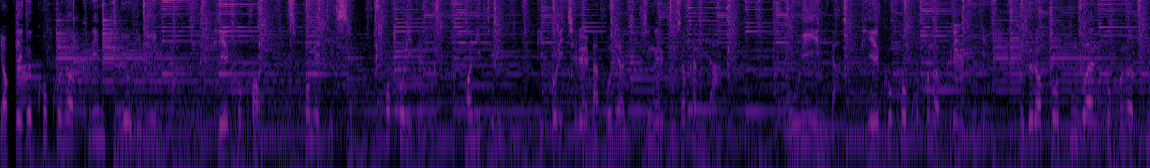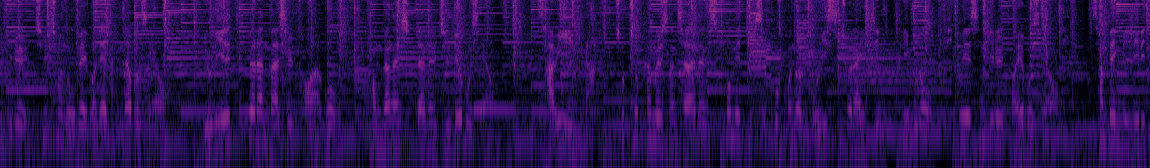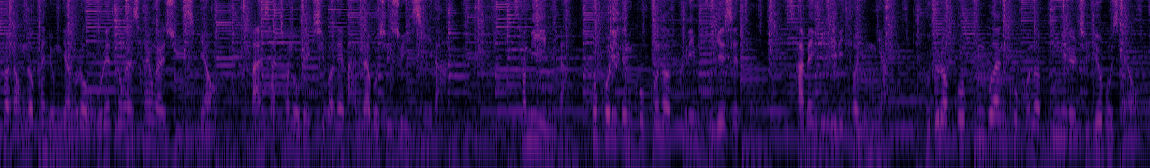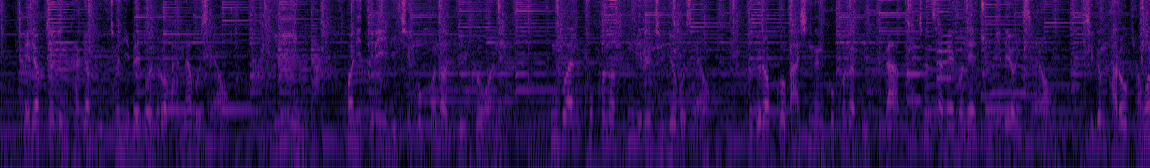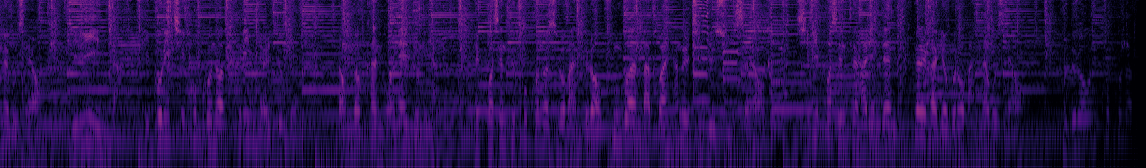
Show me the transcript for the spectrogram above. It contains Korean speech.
역대급 코코넛 크림 비교 리뷰입니다. 비엘코커, 스포메틱스, 코코리듬, 허니트리, 비꼬리츠를 맛보며 특징을 분석합니다. 5위입니다. 비엘코코 코코넛 크림 2개. 부드럽고 풍부한 코코넛 풍미를 7,500원에 만나보세요. 요리에 특별한 맛을 더하고 건강한 식단을 즐겨보세요. 4위입니다. 촉촉함을 선사하는 스포메틱스 코코넛 모이스처라이징 크림으로 피부에 생기를 더해보세요. 300ml 넉넉한 용량으로 오랫동안 사용할 수 있으며 14,510원에 만나보실 수 있습니다. 3위입니다. 코코리듬 코코넛 크림 2개 세트 400ml 용량 부드럽고 풍부한 코코넛 풍미를 즐겨보세요. 매력적인 가격 6,200원으로 만나보세요. 2위입니다. 허니트리 리치 코코넛 밀크 원액 풍부한 코코넛 풍미를 즐겨보세요. 부드럽고 맛있는 코코넛 밀크가 8,400원에 준비되어 있어요. 지금 바로 경험해보세요. 1위입니다. 비코리치 코코넛 크림 12개. 넉넉한 원액 용량. 100% 코코넛으로 만들어 풍부한 맛과 향을 즐길 수 있어요. 12% 할인된 특별 가격으로 만나보세요. 부드러운 코코넛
